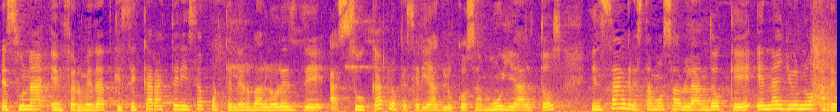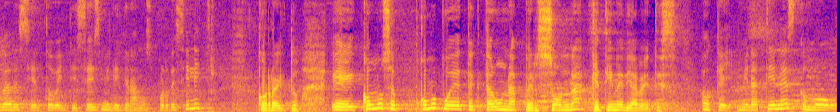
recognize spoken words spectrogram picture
es una enfermedad que se caracteriza por tener valores de azúcar, lo que sería glucosa muy altos en sangre, estamos hablando que en ayuno arriba de 126 miligramos por decilitro. Correcto. Eh, ¿cómo, se, ¿Cómo puede detectar una persona que tiene diabetes? Ok, mira, tienes como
